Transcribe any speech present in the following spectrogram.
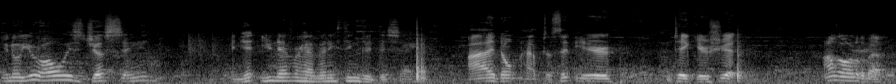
You know, you're always just saying, and yet you never have anything good to say. I don't have to sit here and take your shit. I'm going to the bathroom.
